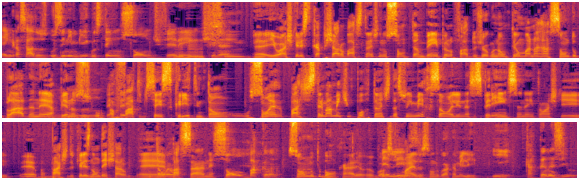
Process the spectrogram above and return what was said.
é- é engraçado. Os, os inimigos têm um som diferente, né? Sim. É, e eu acho que eles capricharam bastante no som também, pelo fato do jogo não ter uma narração dublada, né? Apenas o, o- fato de ser escrito. Então, o som é parte extremamente importante da sua imersão ali nessa experiência, né? Então, acho que é parte do que eles não deixaram é, Então é um passar, né? Som bacana. Som muito bom, cara. Eu, eu gosto Beleza. demais do som do Guacamole. E Katana Zero.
